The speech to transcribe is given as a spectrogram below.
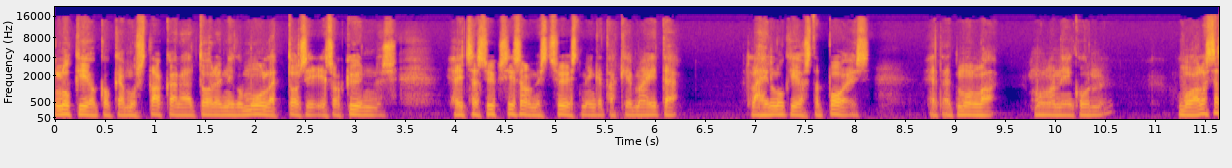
lukiokokemus takana ja tuo oli niin kuin mulle tosi iso kynnys. Ja itse asiassa yksi isommista syistä, minkä takia mä itse lähdin lukiosta pois, että, että mulla, mulla niin kuin, voi olla se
